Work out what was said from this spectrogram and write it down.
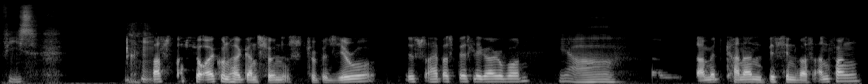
fies. Was, was für Eukun halt ganz schön ist, Triple Zero ist Hyperspace legal geworden. Ja, Damit kann er ein bisschen was anfangen,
